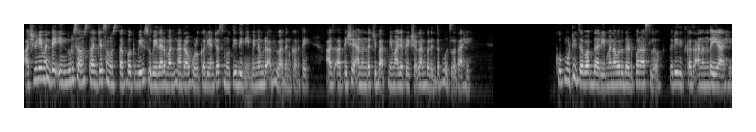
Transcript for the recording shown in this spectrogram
अश्विनी म्हणते इंदूर संस्थांचे संस्थापक वीर सुभेदार मल्हारराव होळकर यांच्या स्मृतिदिनी विनम्र अभिवादन करते. आज अतिशय आनंदाची बातमी माझ्या प्रेक्षकांपर्यंत पोहोचवत आहे. खूप मोठी जबाबदारी मनावर दडपण असलं तरी तितकाच आनंदही आहे.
